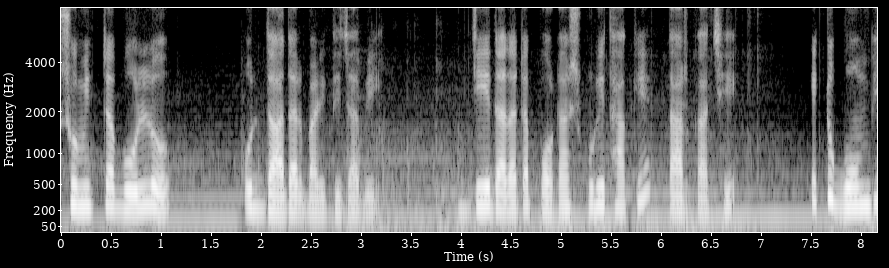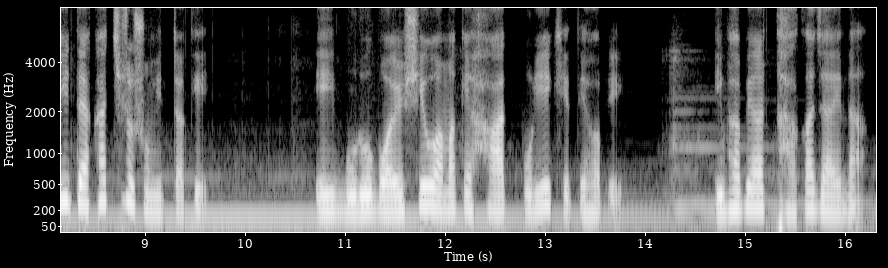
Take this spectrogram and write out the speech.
সুমিত্রা বলল, ওর দাদার বাড়িতে যাবে। যে দাদাটা পটাশপুরে থাকে তার কাছে। একটু গম্ভীর দেখাচ্ছিল সুমিত্রাকে এই বুড়ো বয়সেও আমাকে হাত পরিয়ে খেতে হবে। এভাবে আর থাকা যায় না।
